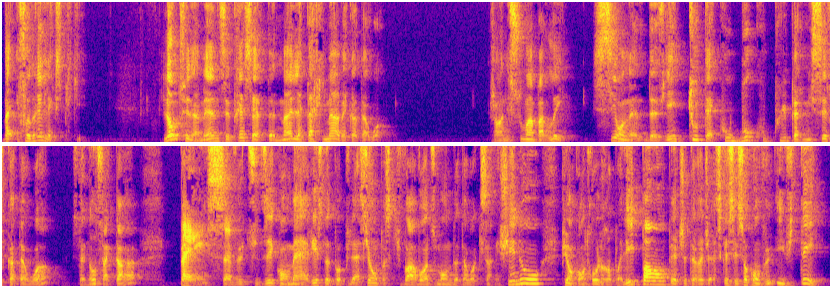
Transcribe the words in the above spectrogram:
Bien, il faudrait l'expliquer. L'autre phénomène, c'est très certainement l'appariement avec Ottawa. J'en ai souvent parlé. Si on devient tout à coup beaucoup plus permissif qu'Ottawa, c'est un autre facteur, ben, ça veut-tu dire qu'on met à risque notre population parce qu'il va y avoir du monde d'Ottawa qui s'en est chez nous, puis on contrôlera pas les pompes, etc. Est-ce que c'est ça qu'on veut éviter?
